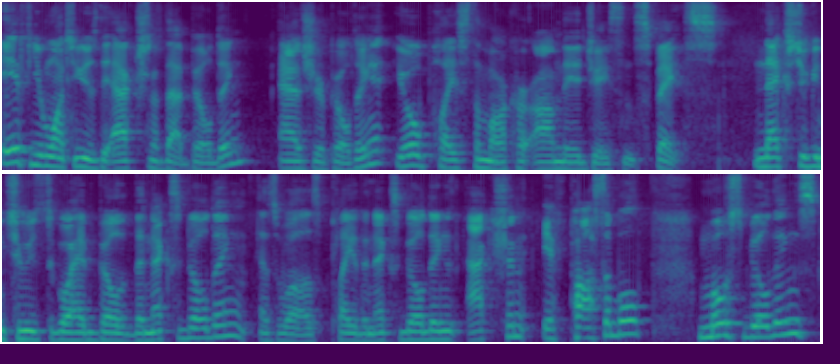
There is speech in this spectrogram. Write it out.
If you want to use the action of that building, as you're building it, you'll place the marker on the adjacent space. Next, you can choose to go ahead and build the next building, as well as play the next building's action if possible. Most buildings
